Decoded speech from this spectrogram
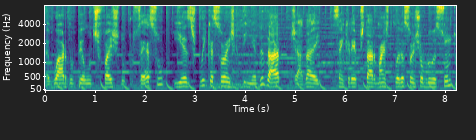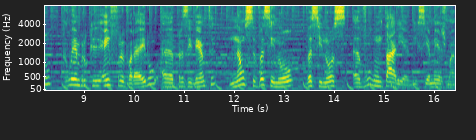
Aguardo pelo desfecho do processo e as explicações que tinha de dar já dei. Sem querer prestar mais declarações sobre o assunto, relembro que em fevereiro a Presidente não se vacinou, vacinou-se a voluntária, disse a mesma.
